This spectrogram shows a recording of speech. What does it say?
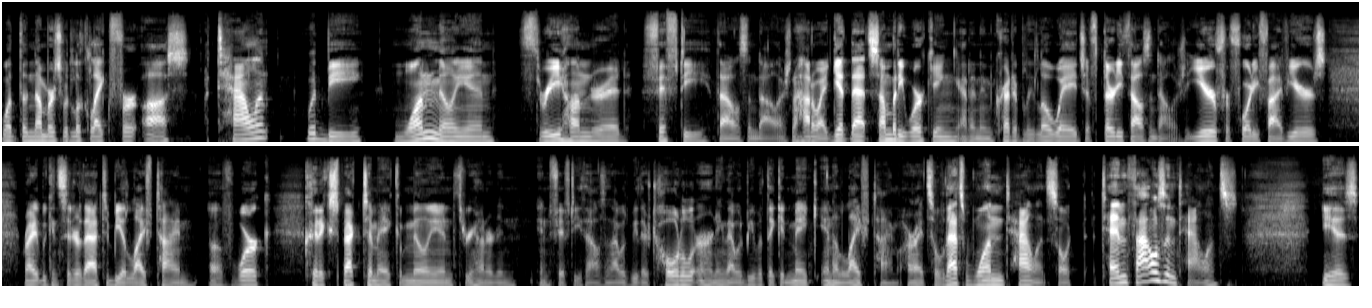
what the numbers would look like for us, a talent would be 1 million $350,000. Now, how do I get that? Somebody working at an incredibly low wage of $30,000 a year for 45 years, right? We consider that to be a lifetime of work, could expect to make a million three hundred and fifty thousand. That would be their total earning. That would be what they could make in a lifetime. All right. So that's one talent. So 10,000 talents is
